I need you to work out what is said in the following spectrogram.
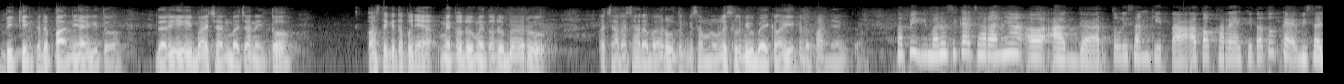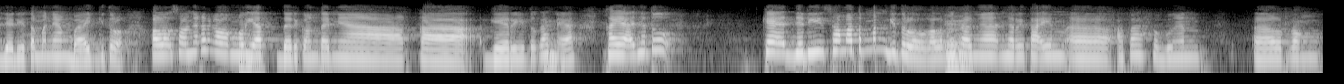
bikin ke depannya gitu. Dari bacaan-bacaan itu pasti kita punya metode-metode baru, cara-cara baru untuk bisa menulis lebih baik lagi ke depannya gitu. Tapi gimana sih kak caranya eh, agar tulisan kita atau karya kita tuh kayak bisa jadi teman yang baik gitu loh. Kalau soalnya kan kalau ngelihat dari kontennya kak Gary itu kan Hmm. ya, kayaknya tuh kayak jadi sama temen gitu loh. Kalau Hmm. misalnya nyeritain eh, apa hubungan eh, long,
